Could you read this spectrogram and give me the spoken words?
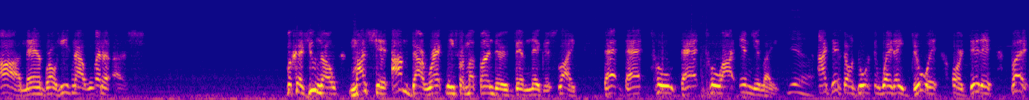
ah man, bro, he's not one of us because you know my shit. I'm directly from up under them niggas. Like that. That's who. That's who I emulate. yeah. I just don't do it the way they do it or did it. But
